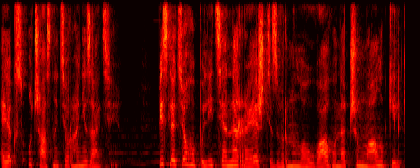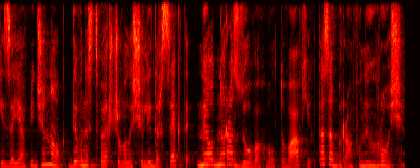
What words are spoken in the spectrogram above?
екс-учасниці організації. Після цього поліція нарешті звернула увагу на чималу кількість заяв від жінок, де вони стверджували, що лідер секти неодноразово гвалтував їх та забирав у них гроші.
